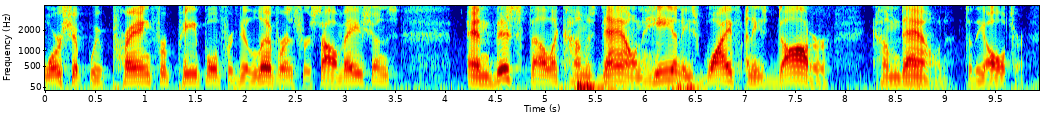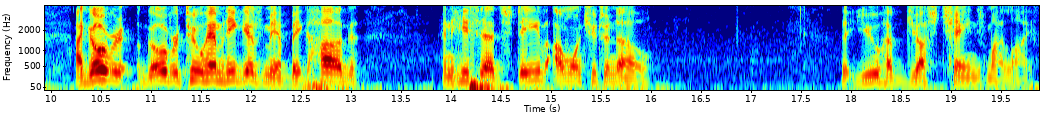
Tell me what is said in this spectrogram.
worship. We were praying for people, for deliverance, for salvations. And this fella comes down. He and his wife and his daughter come down to the altar. I go over, go over to him, and he gives me a big hug. And he said, Steve, I want you to know that you have just changed my life.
